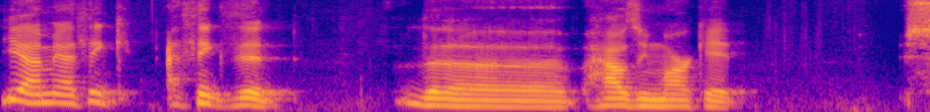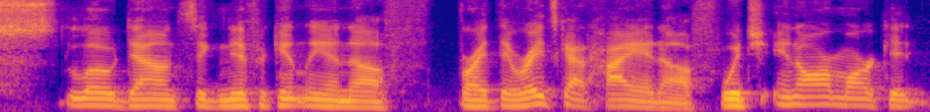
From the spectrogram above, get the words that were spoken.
Yeah, I mean, I think I think that the housing market slowed down significantly enough, right? The rates got high enough, which in our market,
